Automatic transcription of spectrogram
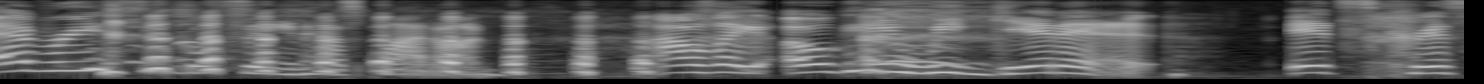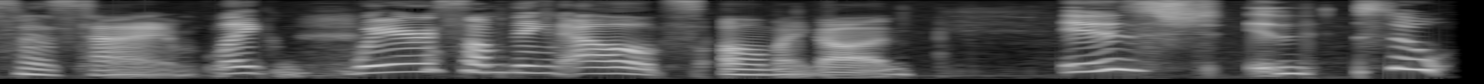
Every single scene has plaid on. I was like, okay, we get it. It's Christmas time. Like, wear something else. Oh my god. Is sh- so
